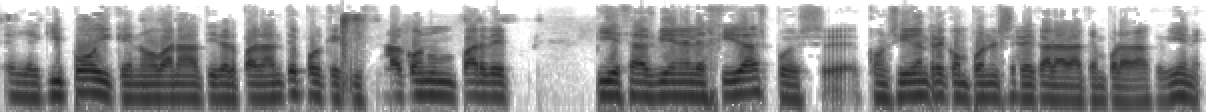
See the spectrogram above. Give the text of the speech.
el equipo y que no van a tirar para adelante, porque quizá con un par de piezas bien elegidas, pues eh, consiguen recomponerse de cara a la temporada que viene.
